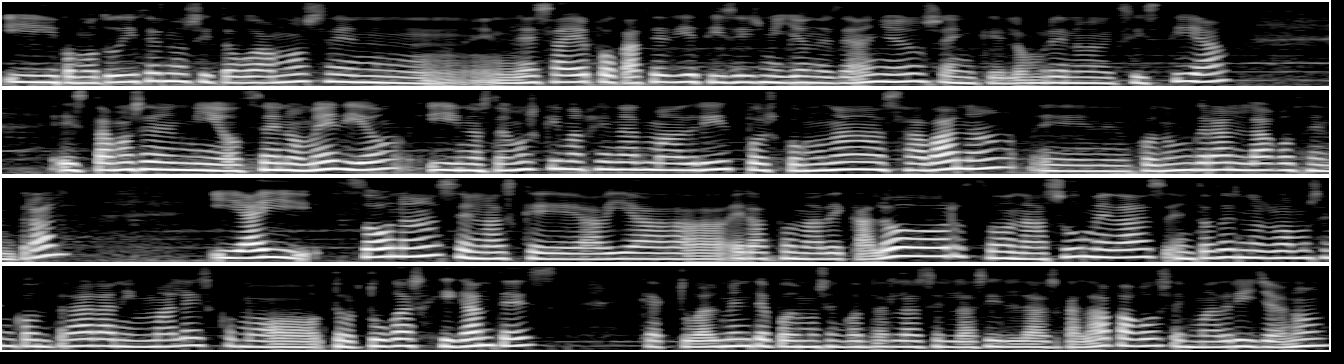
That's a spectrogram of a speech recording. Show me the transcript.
Y como tú dices, nos situamos en, en esa época, hace 16 millones de años, en que el hombre no existía. Estamos en el Mioceno medio y nos tenemos que imaginar Madrid pues como una sabana con un gran lago central y hay zonas en las que había era zona de calor, zonas húmedas, entonces nos vamos a encontrar animales como tortugas gigantes que actualmente podemos encontrarlas en las Islas Galápagos, en Madrid ya no.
